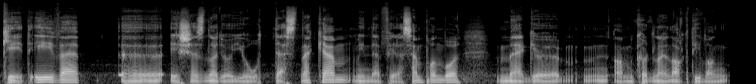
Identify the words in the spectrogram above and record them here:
két éve, és ez nagyon jót tesz nekem mindenféle szempontból, meg amikor nagyon aktívan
